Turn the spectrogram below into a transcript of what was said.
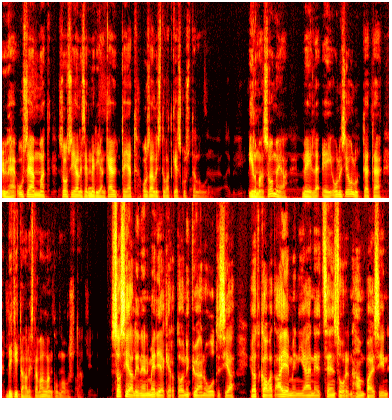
Yhä useammat sosiaalisen median käyttäjät osallistuvat keskusteluun. Ilman somea meillä ei olisi ollut tätä digitaalista vallankumousta. Sosiaalinen media kertoo nykyään uutisia, jotka ovat aiemmin jääneet sensuurin hampaisiin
